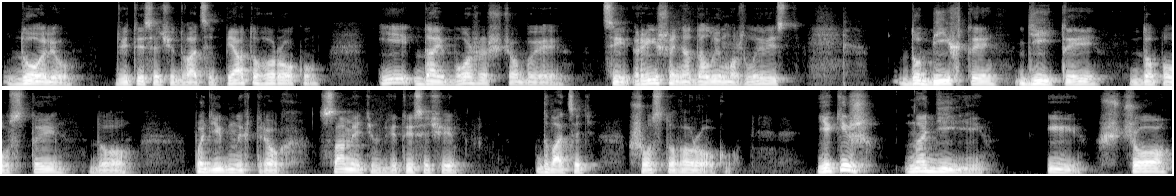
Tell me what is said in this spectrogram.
долю 2025 року. І дай Боже, щоб ці рішення дали можливість добігти, дійти, доповзти до подібних трьох самітів 2026 року. Які ж надії і що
